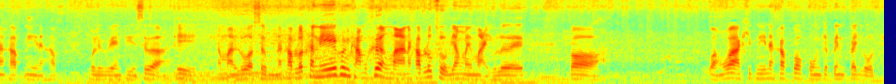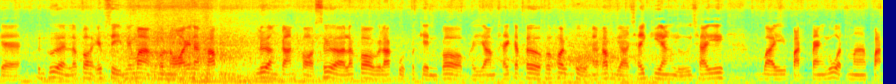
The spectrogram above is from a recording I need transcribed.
นะครับนี่นะครับบริเวณตีนเสื้อที่น้ำมันรั่วซึมนะครับรถคันนี้เพิ่งทำเครื่องมานะครับ ลูกสูบยังใหม่ ๆ อยู่เลย ก็ หวังว่าคลิปนี้นะครับก็คงจะเป็นประโยชน์แก่เพื่อนๆ แล้วก็ FC ไม่มากก็น้อยนะครับ เรื่องการถอดเสื้อแล้วก็เวลาขูดประเก็นก็พยายามใช้กัตเตอร์ค่อยๆขูดนะครับ อย่าใช้เกียงหรือใช้ใบปัดแปรงลวดมาปัด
